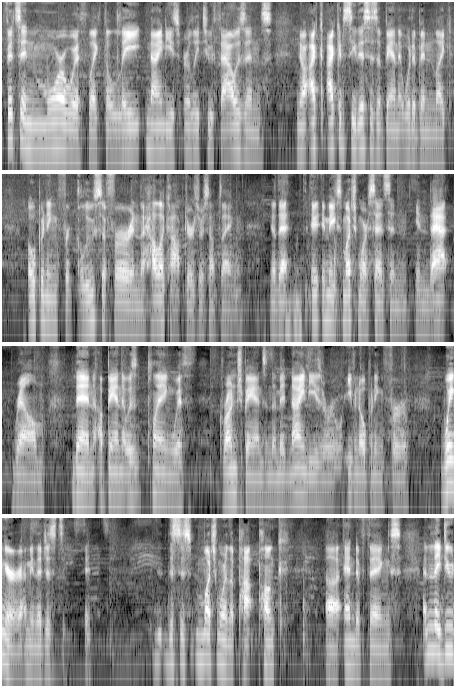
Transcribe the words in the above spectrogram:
Fits in more with like the late 90s early 2000s you know I, I could see this as a band that would have been like opening for Gluecifer and the Hellacopters or something. You know that mm-hmm. it, it makes much more sense in in that realm than a band that was playing with grunge bands in the mid 90s or even opening for winger. I mean they're just it this is much more in the pop punk uh, end of things. And then they do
